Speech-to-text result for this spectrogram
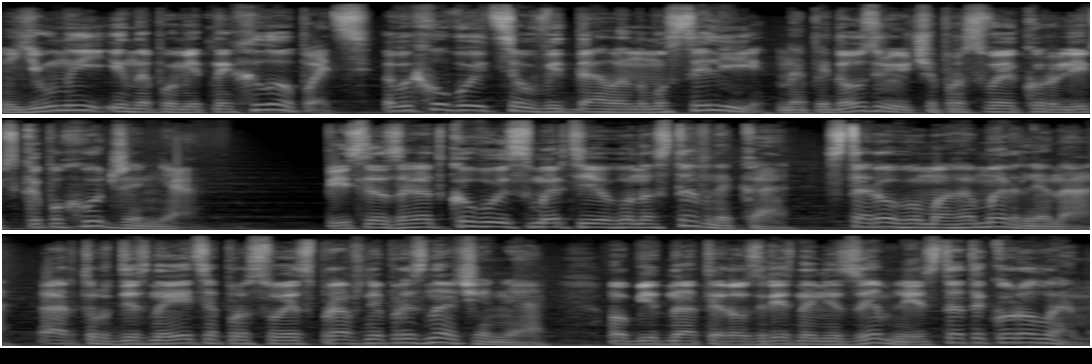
юний і непомітний хлопець, виховується у віддаленому селі, не підозрюючи про своє королівське походження. Після загадкової смерті його наставника, старого мага Мерліна, Артур дізнається про своє справжнє призначення об'єднати розрізнені землі і стати королем.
